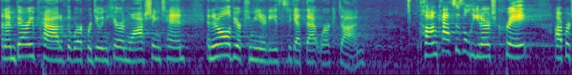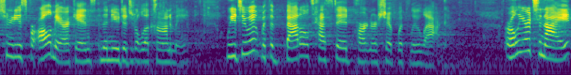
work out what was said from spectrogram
And I'm very proud of the work we're doing here in Washington and in all of your communities to get that work done. Comcast is a leader to create opportunities for all Americans in the new digital economy. We do it with a battle-tested partnership with LULAC. Earlier tonight,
